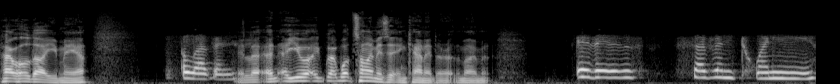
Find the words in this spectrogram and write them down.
How old are you, Mia? 11. Ele- and are you? uh, What time is it in Canada at the moment? It is 7.25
